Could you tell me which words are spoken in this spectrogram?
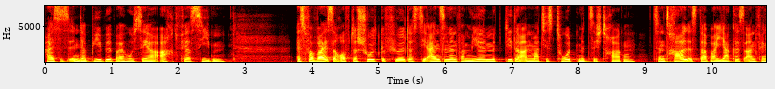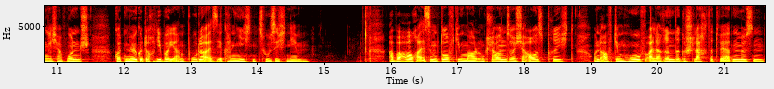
heißt es in der Bibel bei Hosea 8, Vers 7. Es verweist auch auf das Schuldgefühl, das die einzelnen Familienmitglieder an Mattis Tod mit sich tragen. Zentral ist dabei Jackes anfänglicher Wunsch, Gott möge doch lieber ihren Bruder als ihr Kaninchen zu sich nehmen. Aber auch als im Dorf die Maul- und Klauenseuche ausbricht und auf dem Hof alle Rinder geschlachtet werden müssen,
